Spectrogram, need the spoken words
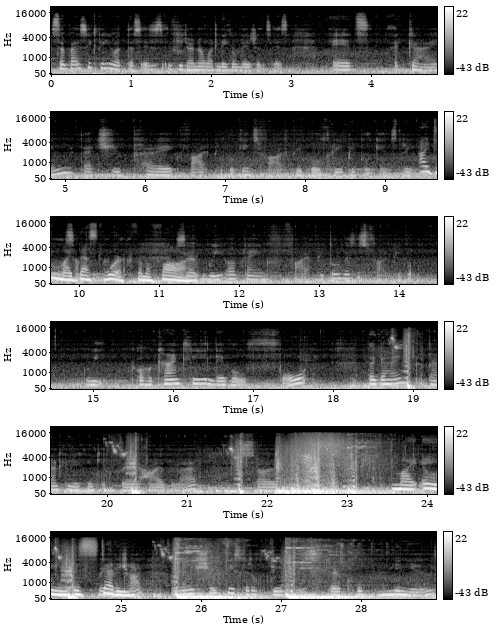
So basically, what this is, if you don't know what League of Legends is, it's a game that you play five people against five people, three people against three people. I do my best like work that. from afar. So we are playing five people versus five people. We are currently level four. The game apparently you can get very higher than that. So my aim is steady. I'm gonna shoot these little dudes. They're called minions.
